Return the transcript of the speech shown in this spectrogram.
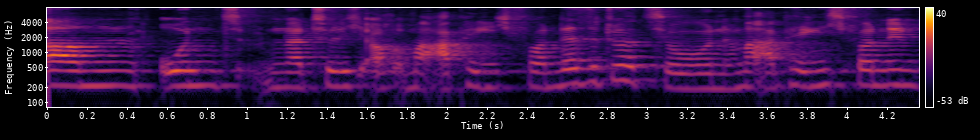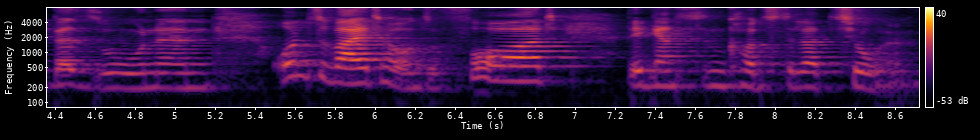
Ähm, und natürlich auch immer abhängig von der Situation, immer abhängig von den Personen und so weiter und so fort, den ganzen Konstellationen.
